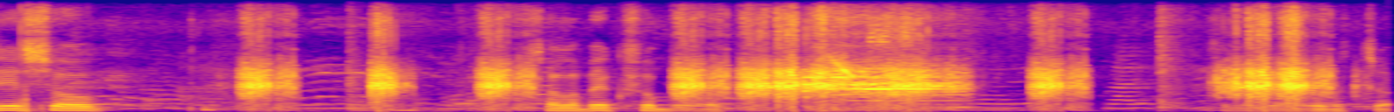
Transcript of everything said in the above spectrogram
যেসব শালা ব্যাগ সব বাচ্চা।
